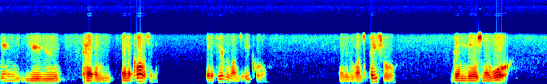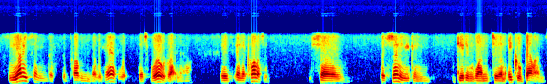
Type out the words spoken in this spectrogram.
then you have an inequality. But if everyone's equal and everyone's peaceful, then there is no war. And the only thing that the problem that we have with this world right now is inequality. So the sooner you can get everyone to an equal balance,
